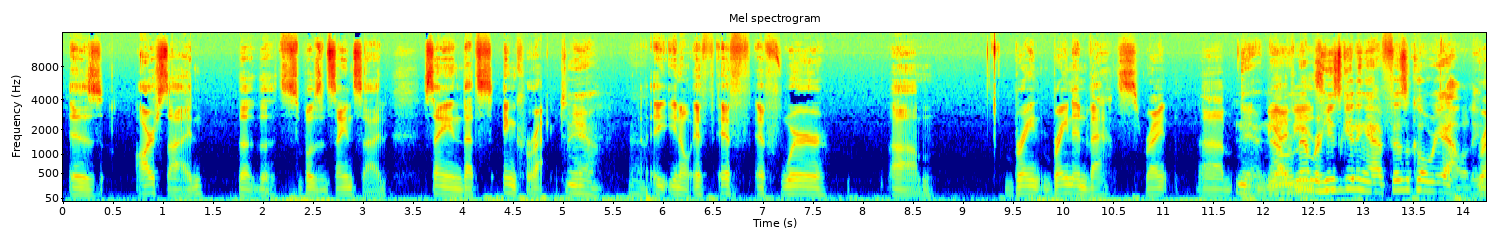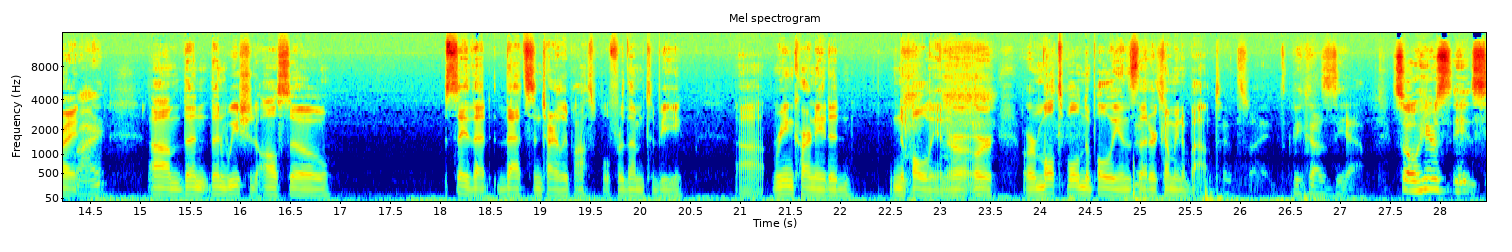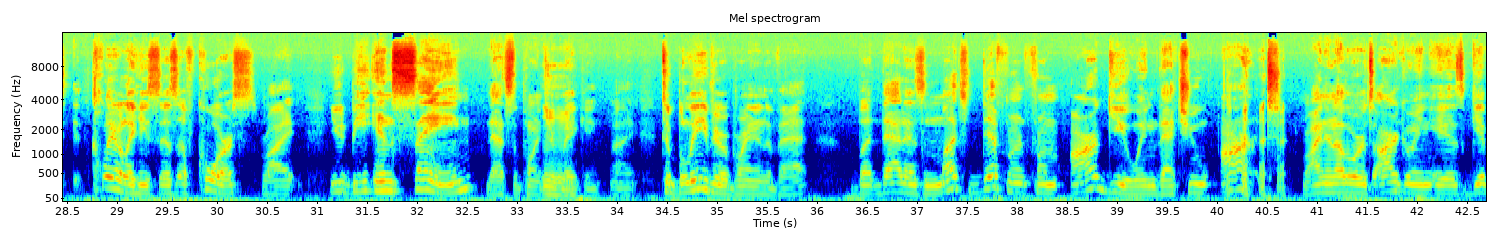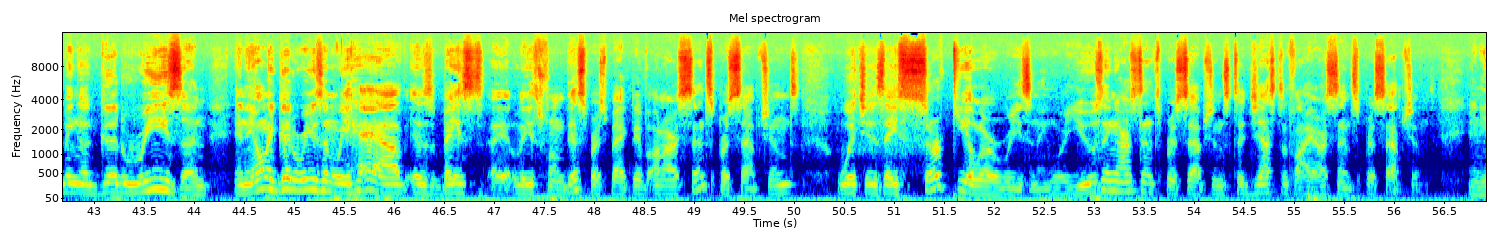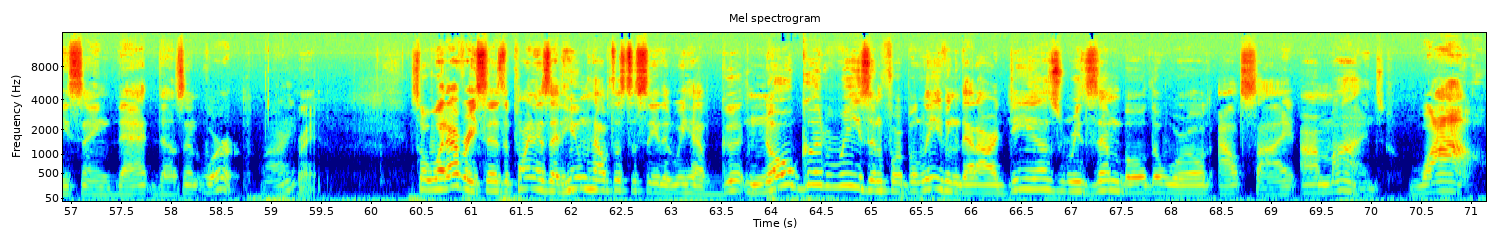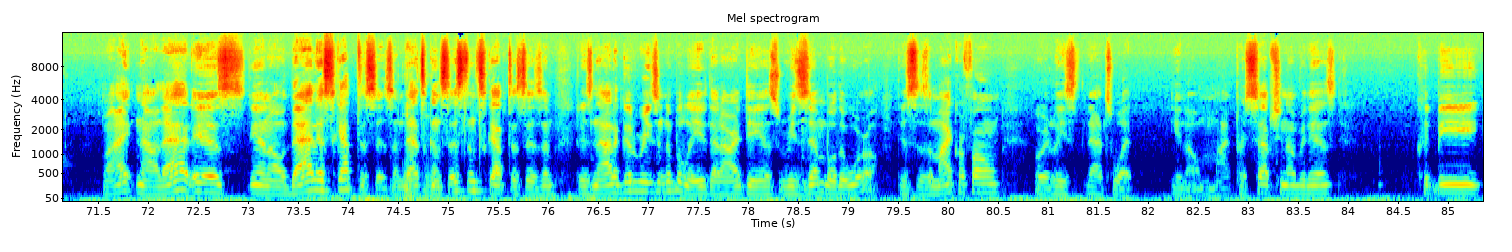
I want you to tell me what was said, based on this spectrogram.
is our side, the the supposed sane side, saying that's incorrect? Yeah, yeah. you know, if if if we're um, brain brain in vats, right? Uh, yeah. Now remember, he's getting at physical reality, right? Right. Um, then then we should also say that that's entirely possible for them to be uh, reincarnated Napoleon or, or, or multiple Napoleons that are coming about. That's right. Because yeah. So here's it's clearly he says, of course, right? You'd be insane. That's the point you're mm-hmm. making, right? To believe you're a brain in a vat but that is much different from arguing that you aren't, right? In other words, arguing is giving a good reason, and the only good reason we have is based, at least from this perspective, on our sense perceptions, which is a circular reasoning. We're using our sense perceptions to justify our sense perceptions. And he's saying that doesn't work, right? Right. So whatever he says, the point is that Hume helps us to see that we have good no good reason for believing that our ideas resemble the world outside our minds. Wow. Right? Now that is, you know, that is skepticism. That's mm-hmm. consistent skepticism. There's not a good reason to believe that our ideas resemble the world. This is a microphone, or at least that's what, you know, my perception of it is. Could be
